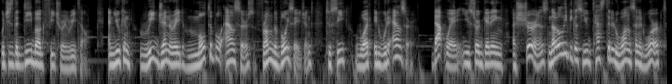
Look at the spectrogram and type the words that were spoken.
which is the debug feature in Retell. And you can regenerate multiple answers from the voice agent to see what it would answer. That way, you start getting assurance, not only because you tested it once and it worked,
